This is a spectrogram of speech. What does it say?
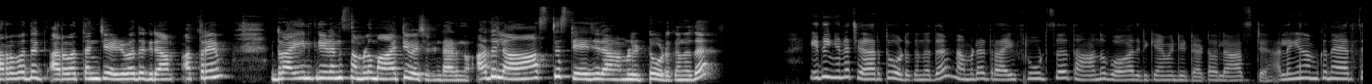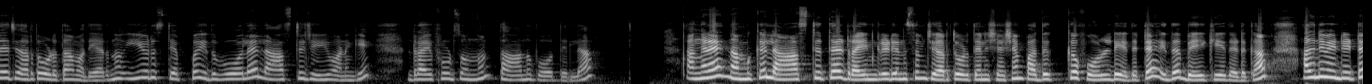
അറുപത് അറുപത്തഞ്ച് എഴുപത് ഗ്രാം അത്രയും ഡ്രൈ ഇൻഗ്രീഡിയൻസ് നമ്മൾ മാറ്റി വെച്ചിട്ടുണ്ടായിരുന്നു. അത് ലാസ്റ്റ് സ്റ്റേജിലാണ് നമ്മൾ ഇട്ട് കൊടുക്കുന്നത്. ഇതിങ്ങനെ ചേർത്ത് കൊടുക്കുന്നത് നമ്മുടെ ഡ്രൈ ഫ്രൂട്ട്സ് താന്നു പോകാതിരിക്കാൻ വേണ്ടിയിട്ടാട്ടോ ലാസ്റ്റ്. അല്ലെങ്കിൽ നമുക്ക് നേരത്തെ ചേർത്ത് കൊടുത്താൽ മതിയായിരുന്നു. ഈ ഒരു സ്റ്റെപ്പ് ഇതുപോലെ ലാസ്റ്റ് ചെയ്യുവാണെങ്കിൽ ഡ്രൈ ഫ്രൂട്ട്സ് ഒന്നും താന്നു പോകത്തില്ല. അങ്ങനെ നമുക്ക് ലാസ്റ്റത്തെ ഡ്രൈ ഇൻഗ്രീഡിയൻസും ചേർത്ത് കൊടുത്തതിന് ശേഷം പതുക്കെ ഫോൾഡ് ചെയ്തിട്ട് ഇത് ബേക്ക് ചെയ്തെടുക്കാം. അതിന് വേണ്ടിയിട്ട്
